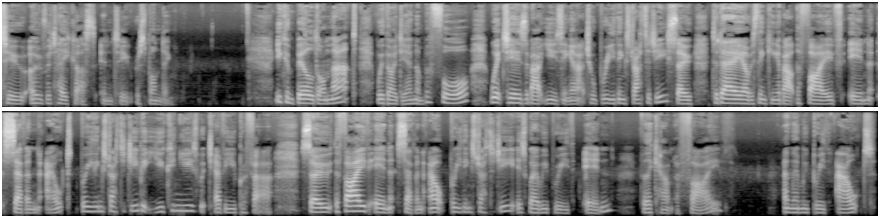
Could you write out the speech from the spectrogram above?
to overtake us into responding. You can build on that with idea number four, which is about using an actual breathing strategy. So today I was thinking about the five in, seven out breathing strategy, but you can use whichever you prefer. So the five in, seven out breathing strategy is where we breathe in for the count of five, and then we breathe out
